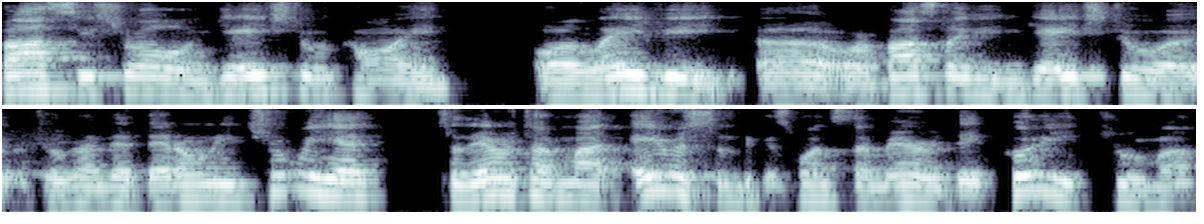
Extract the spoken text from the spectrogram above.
Bas Israel engaged to a coin or Levi uh, or Bas Levi engaged to a to a that they don't eat truma yet. So they were talking about Erison because once they're married, they could eat truma.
